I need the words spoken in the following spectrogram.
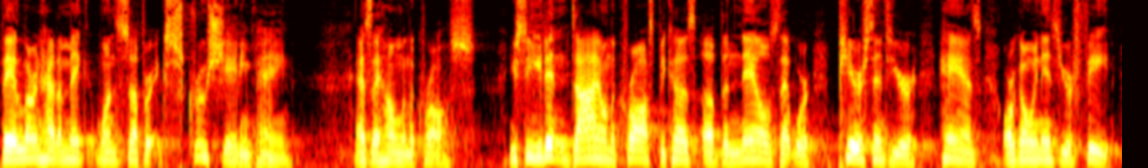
They had learned how to make one suffer excruciating pain as they hung on the cross. You see, you didn't die on the cross because of the nails that were pierced into your hands or going into your feet.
